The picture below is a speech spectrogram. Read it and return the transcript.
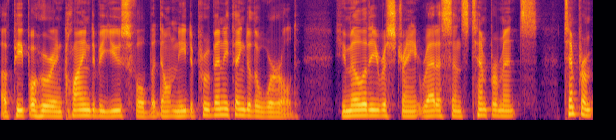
of people who are inclined to be useful but don't need to prove anything to the world. Humility, restraint, reticence, temperaments, temper,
